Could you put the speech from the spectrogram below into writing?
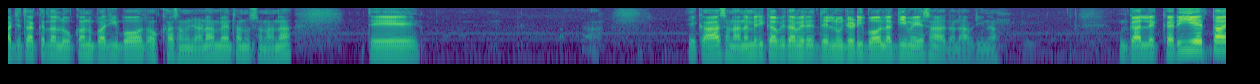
ਅੱਜ ਤੱਕ ਤਾਂ ਲੋਕਾਂ ਨੂੰ ਭਾਜੀ ਬਹੁਤ ਔਖਾ ਸਮਝਾਣਾ ਮੈਂ ਤੁਹਾਨੂੰ ਸੁਣਾਣਾ ਤੇ ਇੱਕ ਆ ਸੁਣਾਣਾ ਮੇਰੀ ਕਵਿਤਾ ਮੇਰੇ ਦਿਲ ਨੂੰ ਜਿਹੜੀ ਬਹੁਤ ਲੱਗੀ, ਮੈਂ ਇਹ ਸੁਣਾ ਦਿੰਦਾ ਆਪ ਜੀ ਨਾਲ ਗੱਲ ਕਰੀਏ ਤਾਂ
